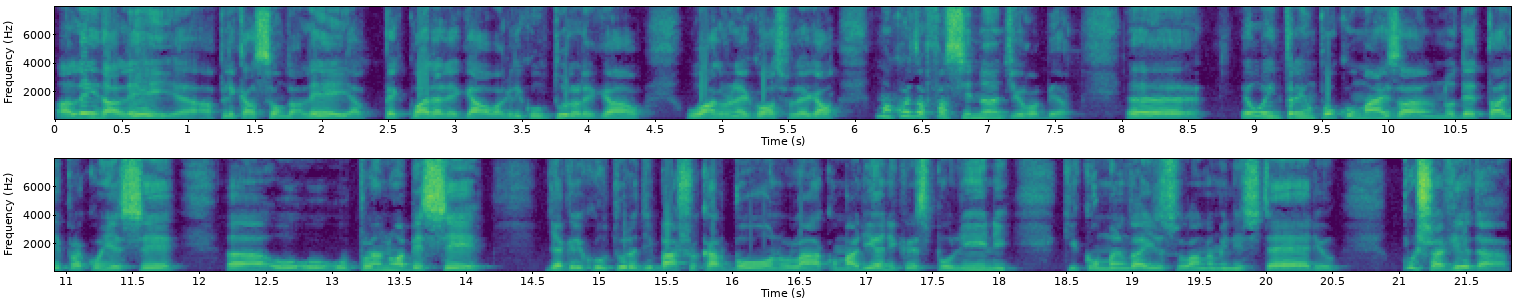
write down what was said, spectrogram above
além da lei, a aplicação da lei, a pecuária legal, a agricultura legal, o agronegócio legal, uma coisa fascinante, Roberto. É, eu entrei um pouco mais a, no detalhe para conhecer uh, o, o, plano ABC de agricultura de baixo carbono, lá com Mariane Crespolini, que comanda isso lá no Ministério. Puxa vida,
